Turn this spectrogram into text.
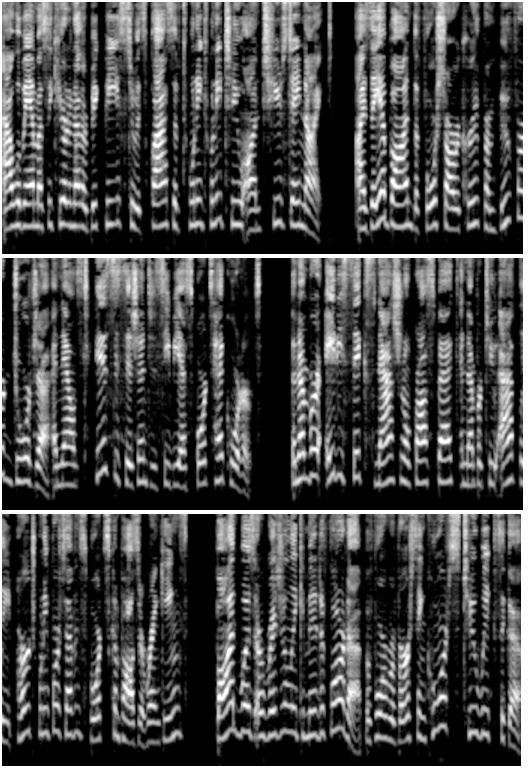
Alabama secured another big piece to its class of 2022 on Tuesday night Isaiah Bond, the four star recruit from Buford, Georgia, announced his decision to CBS Sports headquarters. The number 86 national prospect and number two athlete per 24 7 sports composite rankings, Bond was originally committed to Florida before reversing course two weeks ago.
